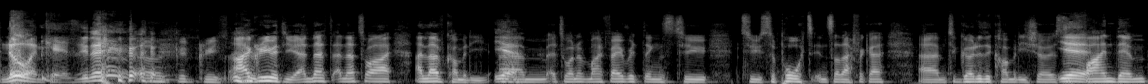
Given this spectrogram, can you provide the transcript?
no one cares. You know. oh, good grief! I agree with you, and that's and that's why I love comedy. Yeah. um, it's one of my favorite things to to support in South Africa. Um, to go to the comedy shows, to find them.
